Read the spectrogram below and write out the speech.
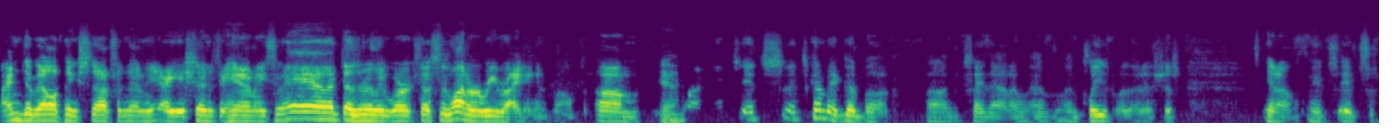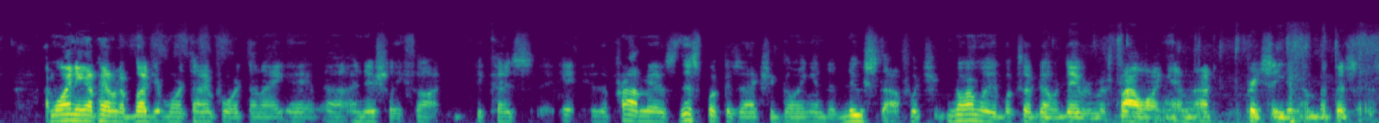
I'm developing stuff, and then I send it to him, and he says, "Yeah, that doesn't really work." So there's a lot of rewriting involved. Um, yeah, it's it's, it's going to be a good book. I'll say that I'm, I'm I'm pleased with it. It's just you know, it's it's I'm winding up having to budget more time for it than I uh, initially thought because it, the problem is this book is actually going into new stuff, which normally the books I've done with David are following him, not preceding him, but this is.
